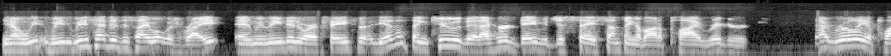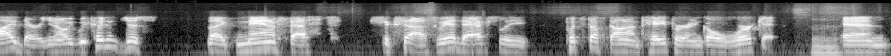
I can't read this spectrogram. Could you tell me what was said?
you know, we, we, we just had to decide what was right and we leaned into our faith. But the other thing too, that I heard David just say something about apply rigor that really applied there. You know, we couldn't just like manifest success. We had to actually put stuff down on paper and go work it. Mm. And,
